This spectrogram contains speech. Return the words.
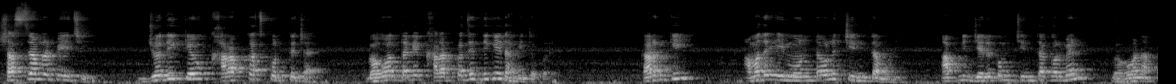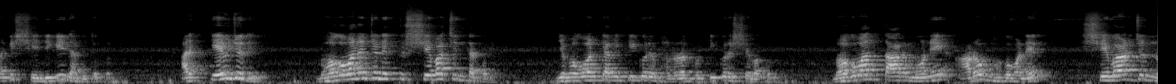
শাস্ত্রে আমরা পেয়েছি, যদি কেউ খারাপ কাজ করতে চায়, ভগবান তাকে খারাপ কাজের দিকেই ধাবিত করে। কারণ কি? আমাদের এই মনটা হলো চিন্তামণি। আপনি যেরকম চিন্তা করবেন, ভগবান আপনাকে সেই দিকেই ধাবিত করবে। আর কেউ যদি ভগবানের জন্য একটু সেবা চিন্তা করে, যে ভগবানকে আমি কি করে ভালো রাখব, কী করে সেবা করব? ভগবান তার মনে আরও ভগবানের সেবার জন্য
